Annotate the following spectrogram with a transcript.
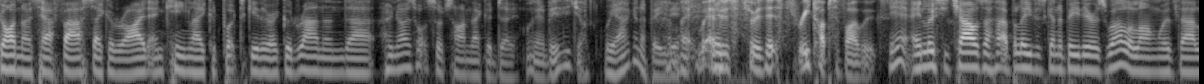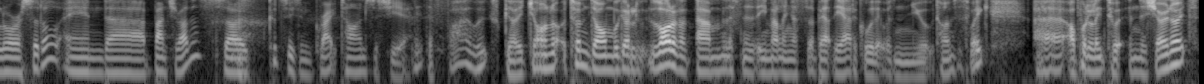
God knows how fast they could ride, and Kienle could put together a good run, and uh, who knows what sort of time they could do. We're going to be there, John. We are going to be there. Wait, And- there's, three, there's three types of fireworks. yeah, and Lucy Charles, I, I believe, is going to be there as well, along with uh, Laura Siddall and uh, a bunch of others. So could see some great times this year. Let the fireworks go, John. Tim Don, we've got a lot of um, listeners emailing us about the article that was in the New York Times this week. Uh, I'll put a link to it in the show notes.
